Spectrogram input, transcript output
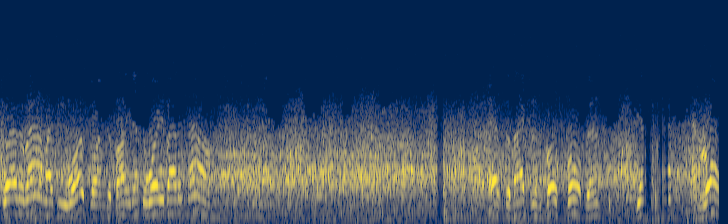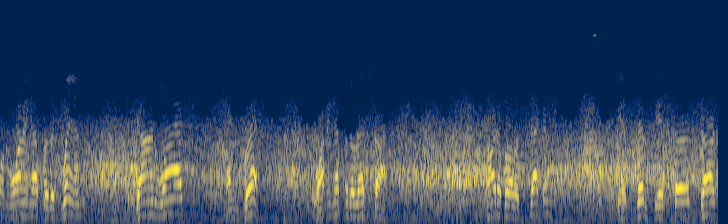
squared around like he was going to bunt. He doesn't have to worry about it now. Has some action in both bullpens. Jim and Rowan warming up for the Twins. John Wyatt and Brett warming up for the Red Sox. Tartabull at second. Yastrzemski at third. George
